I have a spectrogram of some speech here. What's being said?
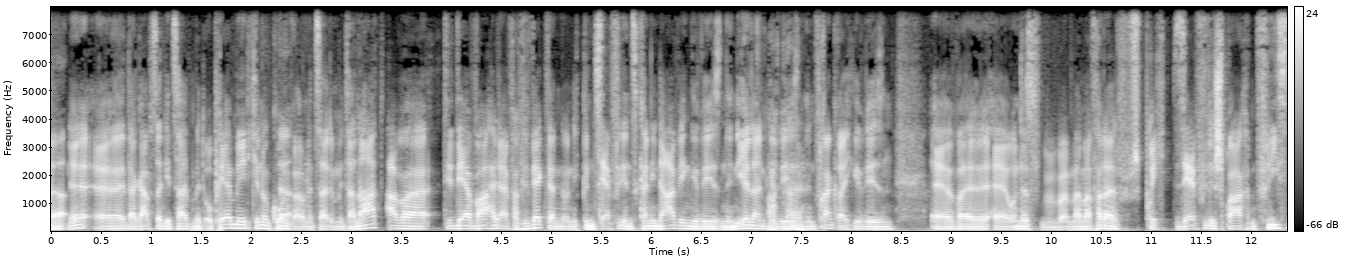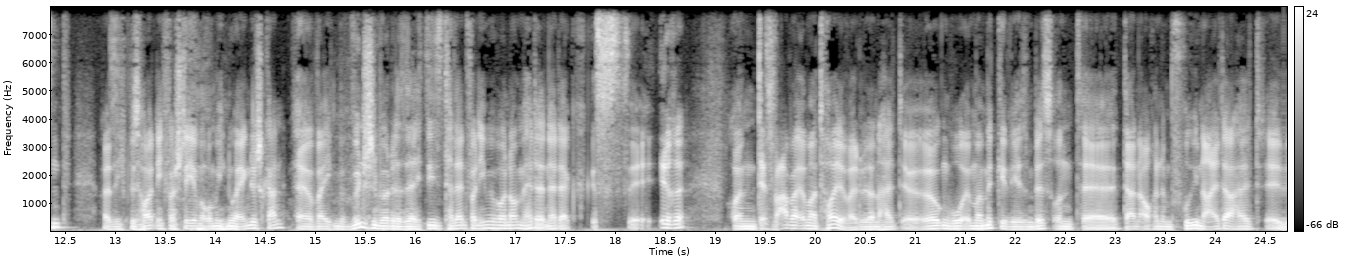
Ja. Ne? Äh, da gab es dann die Zeit mit Au-pair-Mädchen und Co. Ja. war auch eine Zeit im Internat. Aber der war halt einfach viel weg dann. Und ich bin sehr viel in Skandinavien gewesen, in Irland Ach, gewesen, geil. in Frankreich gewesen. Äh, weil Und das, weil mein Vater spricht sehr viele Sprachen fließend, was ich bis heute nicht verstehe, warum ich nur Englisch kann. Weil ich mir wünschen würde, dass ich dieses Talent von ihm übernommen hätte. Ne? Der ist äh, irre. Und das war aber immer toll, weil du dann halt äh, irgendwo immer mit gewesen bist und äh, dann auch in einem frühen Alter halt äh,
